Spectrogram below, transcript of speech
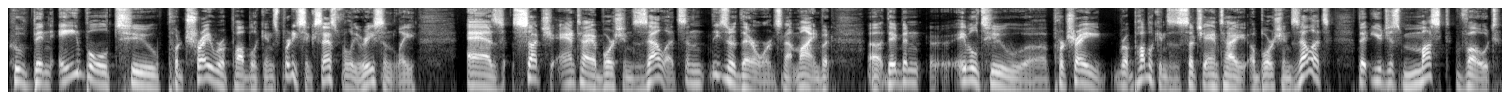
who've been able to portray Republicans pretty successfully recently as such anti-abortion zealots, and these are their words, not mine, but uh, they've been able to uh, portray Republicans as such anti-abortion zealots that you just must vote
